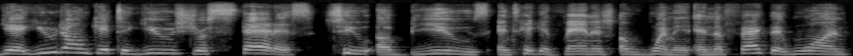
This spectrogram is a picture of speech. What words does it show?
Yeah, you don't get to use your status to abuse and take advantage of women. And the fact that one,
